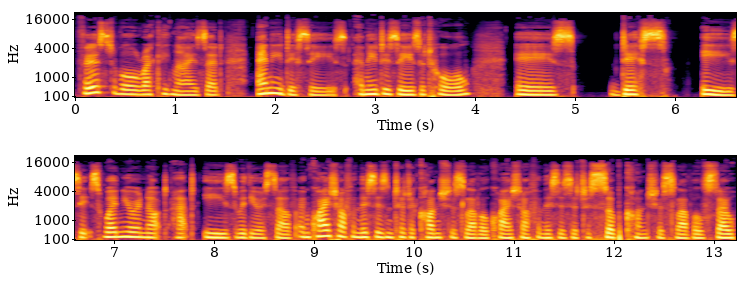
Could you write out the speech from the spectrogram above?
first of all recognize that any disease, any disease at all, is dis ease. It's when you're not at ease with yourself. And quite often, this isn't at a conscious level. Quite often, this is at a subconscious level. So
